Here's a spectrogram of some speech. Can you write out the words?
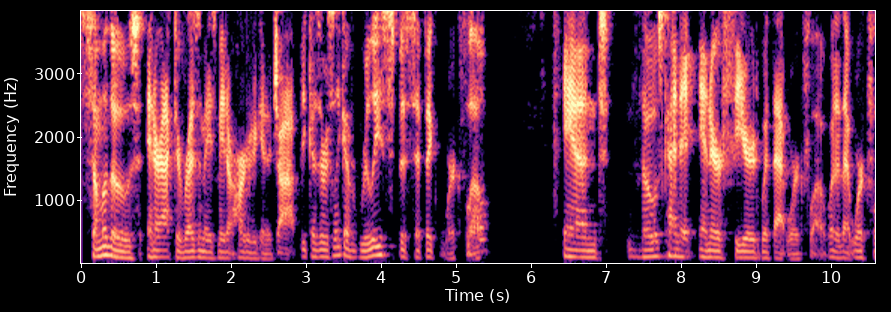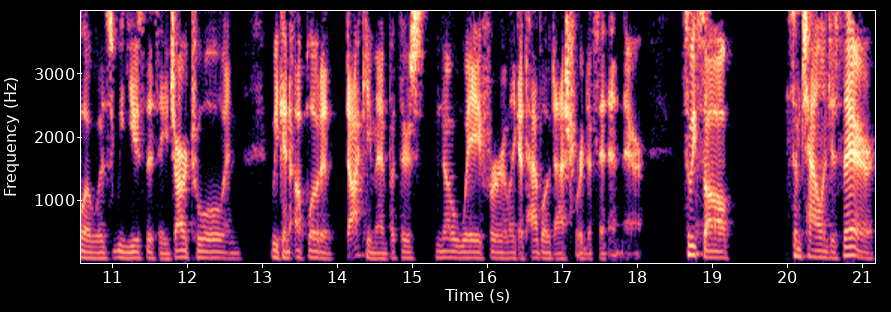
some of those interactive resumes made it harder to get a job because there's like a really specific workflow and those kind of interfered with that workflow whether that workflow was we use this hr tool and we can upload a document but there's no way for like a tableau dashboard to fit in there So we saw some challenges there.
